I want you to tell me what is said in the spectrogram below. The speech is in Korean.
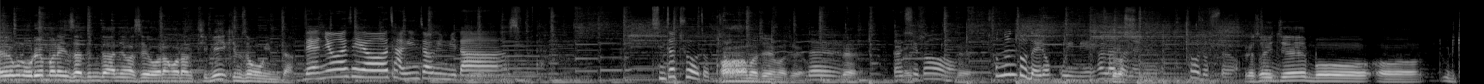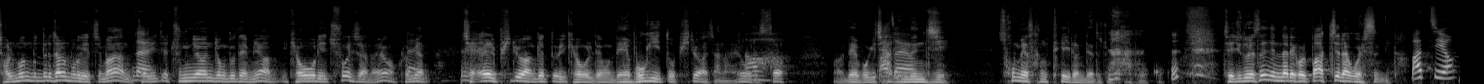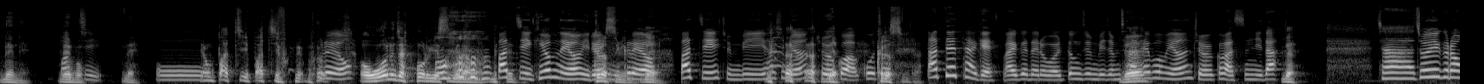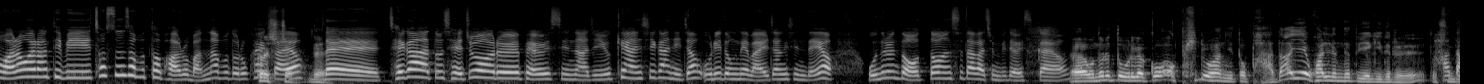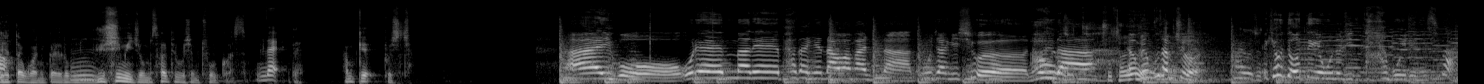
네, 여러분 오랜만에 인사드립니다. 안녕하세요. 어랑어랑 TV 김성홍입니다. 네, 안녕하세요. 장인정입니다. 진짜 추워졌죠? 아 맞아요, 맞아요. 네. 날씨가 네. 첫눈도 내렸고 이미 한라산에는. 추워졌어요. 그래서 음. 이제 뭐 어, 우리 젊은 분들은 잘 모르겠지만 네. 저희 이제 중년 정도 되면 이 겨울이 추워지잖아요. 그러면 네. 제일 필요한 게또이 겨울 되면 내복이 또 필요하잖아요. 그래서 어, 내복이 잘 맞아요. 있는지 소매 상태 이런 데도 좀 가보고 제주도에서는 옛날에 그걸 빠찌라고 했습니다. 맞지요? 네네. 빠찌. 네. 오. 그냥 빠찌, 빠찌. 뭐, 그래요? 어원은 잘 모르겠습니다. 빠찌 귀엽네요. 이름 그렇습니다. 그래요. 네. 빠찌 준비하시면 좋을 네, 것 같고 좀 그렇습니다. 따뜻하게 말 그대로 월동 준비 좀잘 네. 해보면 좋을 것 같습니다. 네. 자, 저희 그럼 와랑와랑 TV 첫 순서부터 바로 만나보도록. 할까요? 네. 제가 또 제주어를 배울 수 있는 아주 유쾌한 시간이죠. 우리 동네 말장시인데요. 오늘은 또 어떤 수다가 준비되어 있을까요? 아, 오늘은 또 우리가 꼭 필요한 이 또 바다에 관련된 또 얘기들을 또 바다. 준비했다고 하니까 여러분 유심히 좀 살펴보시면 좋을 것 같습니다. 네. 네. 함께 보시죠. 아이고 오랜만에 바닥에 나와간단. 오장이 시원하다. 영명부 삼촌. 아이고 좋다. 경도 어떻게 오늘 일이 다 모이려는 수가?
